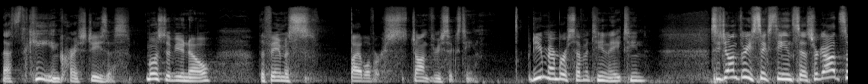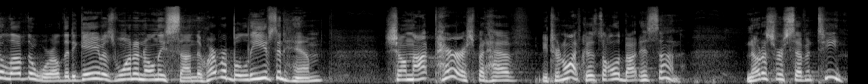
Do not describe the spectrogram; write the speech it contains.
That's the key in Christ Jesus. Most of you know the famous Bible verse, John 3:16. But do you remember 17 and 18? See, John 3:16 says, "For God so loved the world that he gave his one and only son, that whoever believes in him shall not perish but have eternal life," because it's all about his son. Notice verse 17.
